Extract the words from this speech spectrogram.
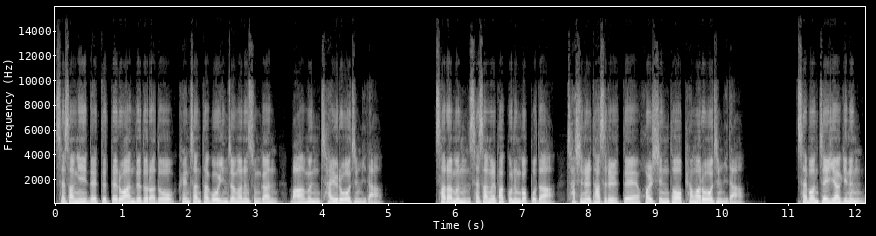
세상이 내 뜻대로 안 되더라도 괜찮다고 인정하는 순간 마음은 자유로워집니다. 사람은 세상을 바꾸는 것보다 자신을 다스릴 때 훨씬 더 평화로워집니다. 세 번째 이야기는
